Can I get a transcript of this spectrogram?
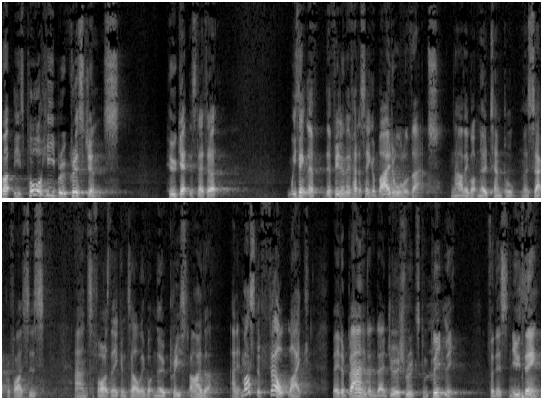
But these poor Hebrew Christians who get this letter, we think they're, they're feeling they've had to say goodbye to all of that. Now they've got no temple, no sacrifices, and so far as they can tell, they've got no priest either. And it must have felt like they'd abandoned their Jewish roots completely for this new thing,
